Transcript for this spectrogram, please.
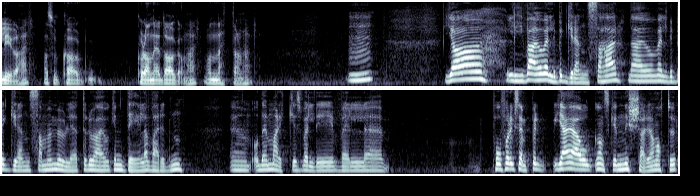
livet her? Altså hva, hvordan er dagene her, og nettene her? Ja, livet er jo veldig begrensa her. Det er jo veldig begrensa med muligheter. Du er jo ikke en del av verden. Um, og det merkes veldig vel eh, på f.eks. Jeg er jo ganske nysgjerrig av natur.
